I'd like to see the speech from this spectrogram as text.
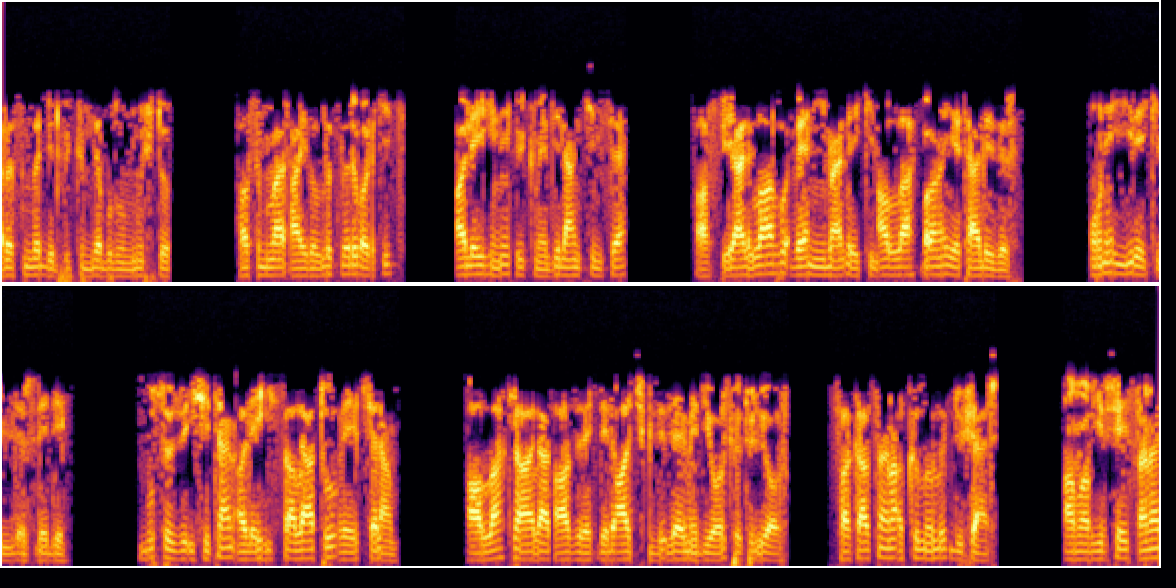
arasında bir hükümde bulunmuştu. Hasımlar ayrıldıkları vakit, aleyhine hükmedilen kimse, Hasbiyallahu ve nimel vekil Allah bana yeterlidir. O ne iyi vekildir dedi. Bu sözü işiten aleyhissalatu vesselam. Allah Teala Hazretleri açık zillerme diyor kötülüyor. Fakat sana akıllılık düşer. Ama bir şey sana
